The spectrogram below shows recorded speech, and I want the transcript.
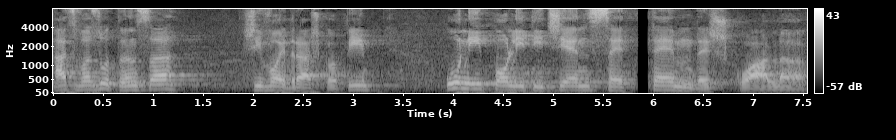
Ați văzut însă, și voi, dragi copii, unii politicieni se tem de școală.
